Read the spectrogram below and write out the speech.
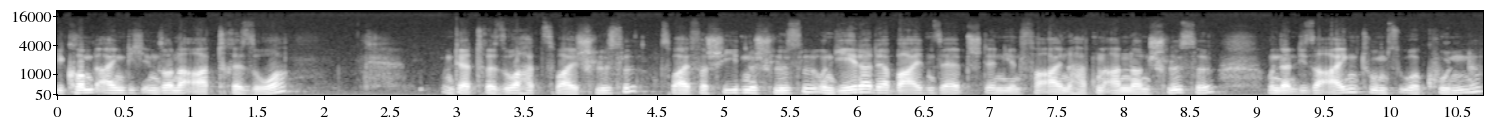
die kommt eigentlich in so eine Art Tresor. Und der Tresor hat zwei Schlüssel, zwei verschiedene Schlüssel und jeder der beiden selbstständigen Vereine hat einen anderen Schlüssel. Und an diese Eigentumsurkunde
